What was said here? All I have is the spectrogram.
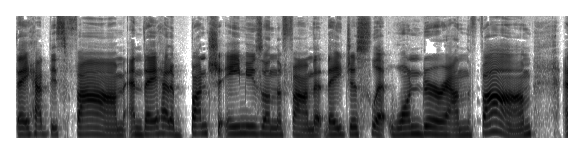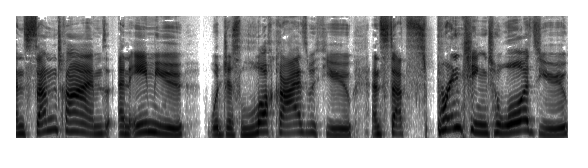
they had this farm and they had a bunch of emus on the farm that they just let wander around the farm. And sometimes an emu would just lock eyes with you and start sprinting towards you.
